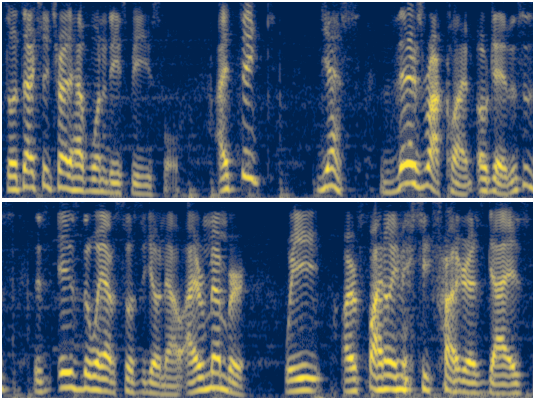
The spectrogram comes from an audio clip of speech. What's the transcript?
So let's actually try to have one of these be useful. I think, yes, there's Rock Climb. Okay, this is this is the way I'm supposed to go now. I remember we are finally making progress, guys,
